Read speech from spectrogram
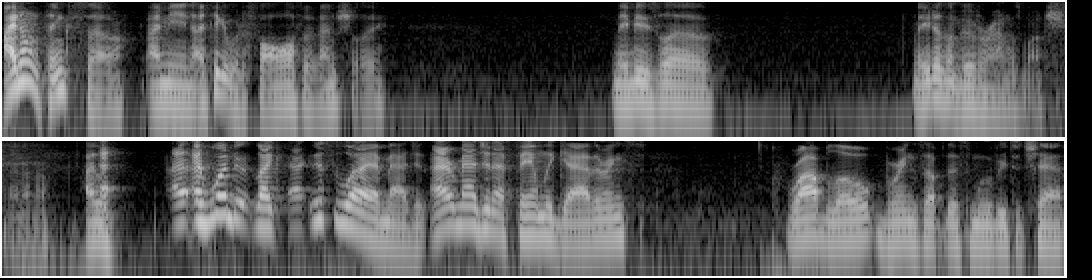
I don't think so. I mean, I think it would fall off eventually. Maybe he's uh, maybe he doesn't move around as much. I don't know. I like. I, I wonder, like, uh, this is what I imagine. I imagine at family gatherings, Rob Lowe brings up this movie to Chad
